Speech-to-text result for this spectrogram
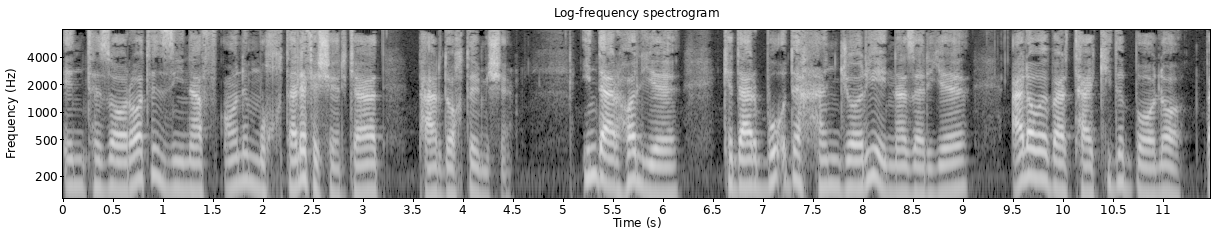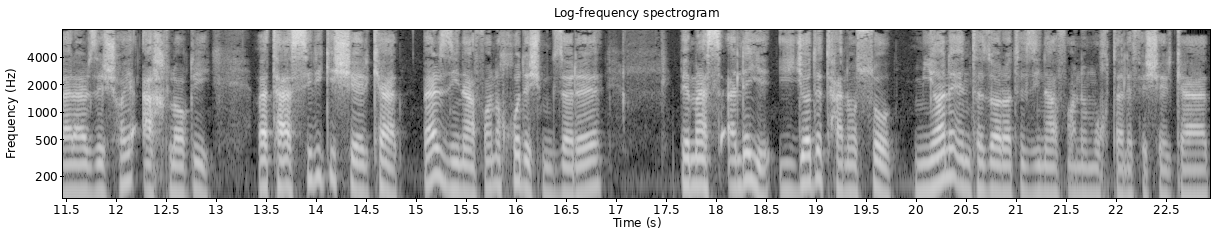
انتظارات زینفعان مختلف شرکت پرداخته میشه. این در حالیه که در بعد هنجاری این نظریه علاوه بر تاکید بالا بر ارزش های اخلاقی و تأثیری که شرکت بر زینفان خودش می‌گذاره به مسئله ایجاد تناسب میان انتظارات زینفان مختلف شرکت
